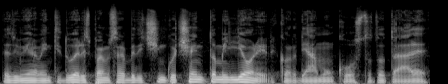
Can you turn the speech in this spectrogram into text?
del 2022 il risparmio sarebbe di 500 milioni, ricordiamo un costo totale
